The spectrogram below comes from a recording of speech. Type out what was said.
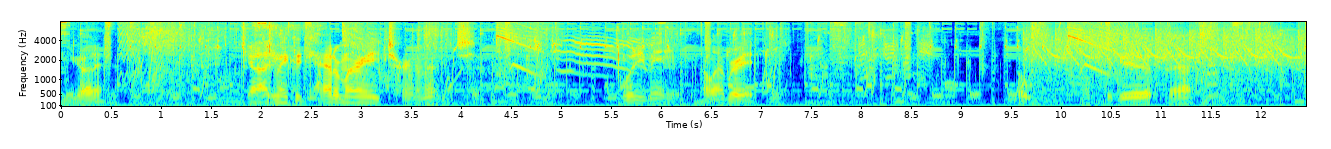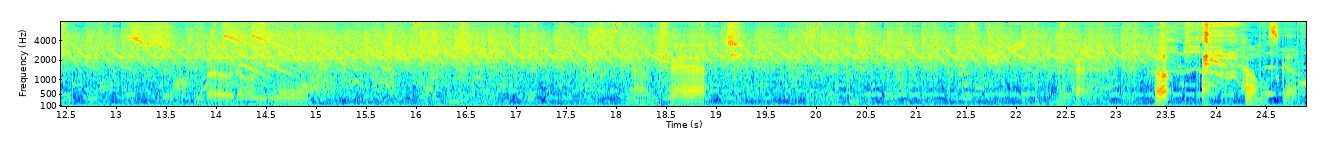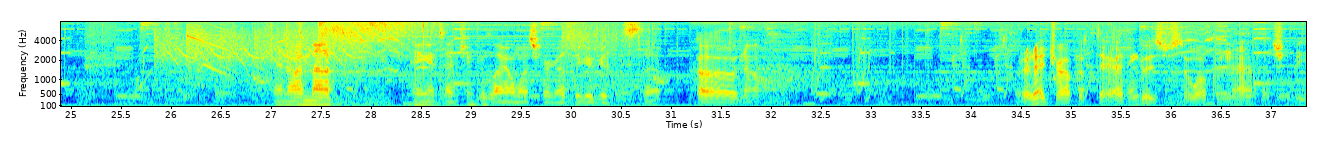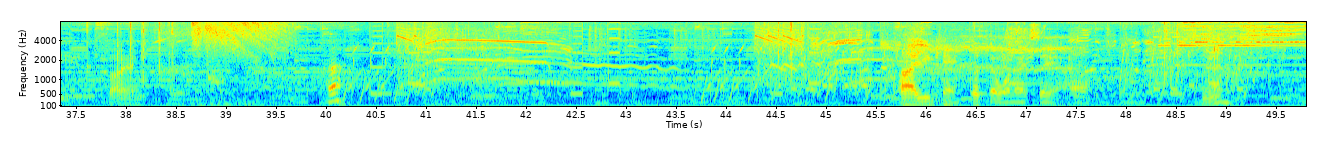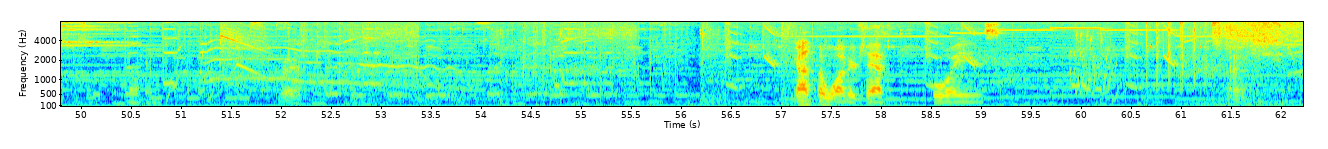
You got it. Got You it. make a Katamari tournament? What do you mean? Elaborate. Oh, don't forget that. Boat on me. Now I'm trapped. Okay. Oh, I almost got him. And I'm not paying attention because I almost forgot to go get the step. Oh no. What did I drop up there? I think it was just a welcome mat. That should be fine. Huh? Ah, you can't clip it when I say ah. Hmm? Nothing. Right. Got the water tap, boys. Nice.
